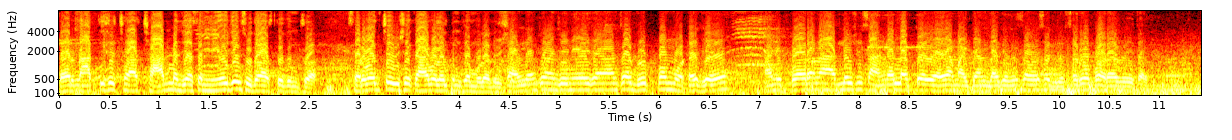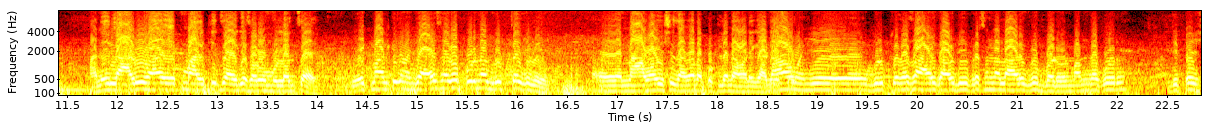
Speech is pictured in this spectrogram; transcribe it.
कारण अतिशय छा छान म्हणजे असं नियोजन सुद्धा असतं तुमचं. सर्वांच्या विषयी काय बोलाल तुमच्या मुलांविषयी सगळ्यांच्या म्हणजे नियोजनाचा ग्रुप पण मोठाच आहे. आणि पोरांना आदल्या दिवशी सांगायला लागतं या या मैदानाला त्याचं सर्व सगळं सर्व पोरं येतात. आणि लाडू हा एक मालकीचा आहे का सर्व मुलांचा आहे? एक मालकीचं म्हणजे आहे सर्व पूर्ण ग्रुपचाच आहे नावाविषयी सांगा ना कुठल्या नावाने गाडी नाव? म्हणजे ग्रुपचं कसं आहे गावदेवी प्रसन्न लाडू ग्रुप बडवल मामदापूर दीपेश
